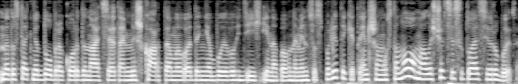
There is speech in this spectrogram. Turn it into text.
недостатньо добра координація там між картами ведення бойових дій і, напевно, Мінсоцполітики та іншими установами, але що в цій ситуації робити?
